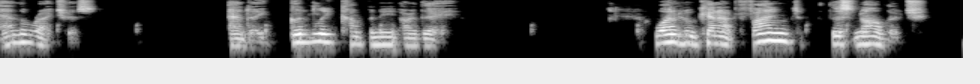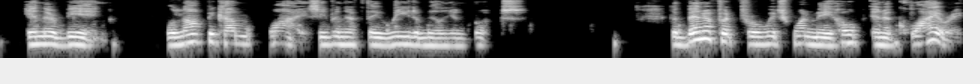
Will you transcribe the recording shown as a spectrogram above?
and the righteous. And a goodly company are they. One who cannot find this knowledge in their being will not become wise, even if they read a million books. The benefit for which one may hope in acquiring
